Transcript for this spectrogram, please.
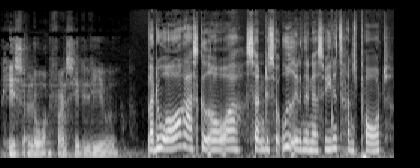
pis og lort, for at sige det lige ud. Var du overrasket over, sådan det så ud i den her svinetransport?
